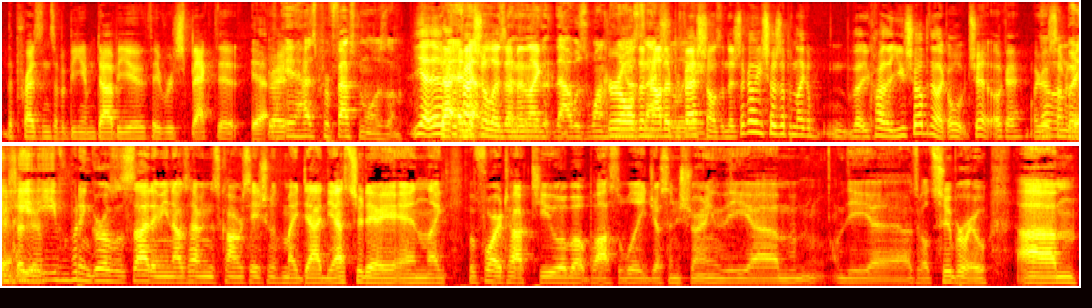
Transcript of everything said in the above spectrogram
the presence of a BMW. They respect it. Yeah. Right. It has professionalism. yeah, they have That- and that- professionalism and, like that was one girls and I was other professionals, and they're just like, oh, he shows up in like a the car that you show up, and they're like, oh shit, okay, like No, somebody but that said e- you. even putting girls aside, I mean, I was having this conversation with my dad yesterday, and like before I talked to you about possibly just insuring the um, the uh, what's it called Subaru. Um,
